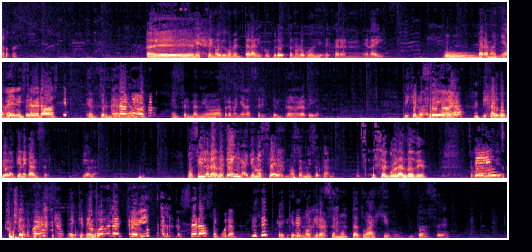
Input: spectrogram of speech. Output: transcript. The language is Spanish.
arda. Eh, tengo que comentar algo, pero esto no lo podéis dejar en, en ahí. uh, Para mañana enfer- grabación. enfermé a mi mamá. Enfermé a mi mamá para mañana salir temprano de la pega. Dije, no sé, ¿Qué tenía, dije algo piola, tiene cáncer. Piola. Posiblemente Claro. tenga, yo no sé, no soy muy cercano. se curan dos días. Se cuidan Sí, los días. después, Es que tengo, después de una entrevista, la tercera se cura. es que tengo que ir a hacerme un tatuaje, entonces.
